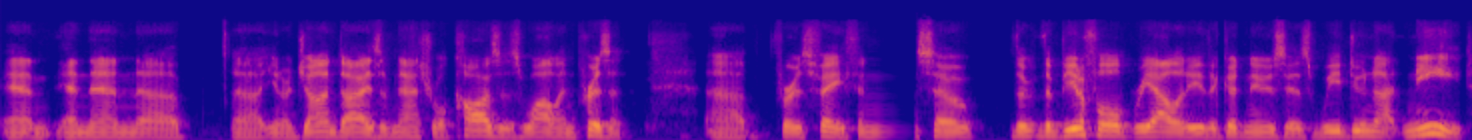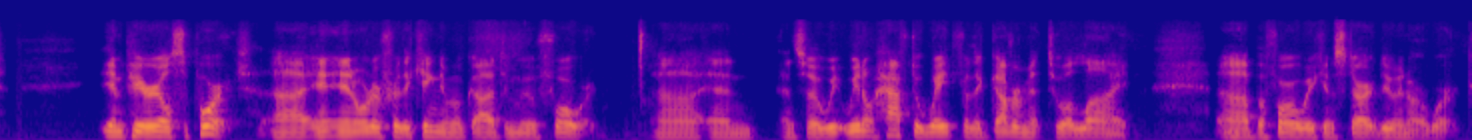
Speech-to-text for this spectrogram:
And, and then, uh, uh, you know, John dies of natural causes while in prison uh, for his faith. And so the, the beautiful reality, the good news is we do not need imperial support uh, in, in, order for the kingdom of God to move forward. Uh, and, and so we, we don't have to wait for the government to align uh, before we can start doing our work.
